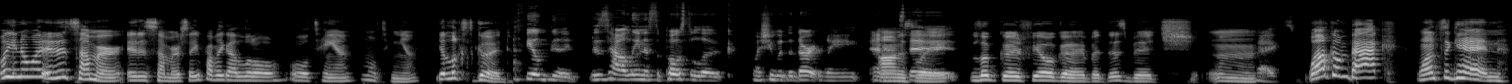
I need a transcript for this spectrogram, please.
Well, you know what? It is summer. It is summer, so you probably got a little, little tan, a little tan. It looks good. I feel good. This is how Lena's supposed to look when she with the darkling. And Honestly, instead, look good, feel good, but this bitch. mm. Welcome back once again,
